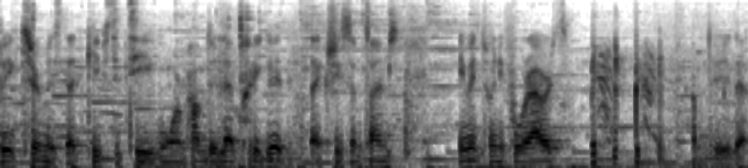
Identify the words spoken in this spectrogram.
big thermos that keeps the tea warm. Alhamdulillah, pretty good. Actually sometimes even 24 hours. Alhamdulillah.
